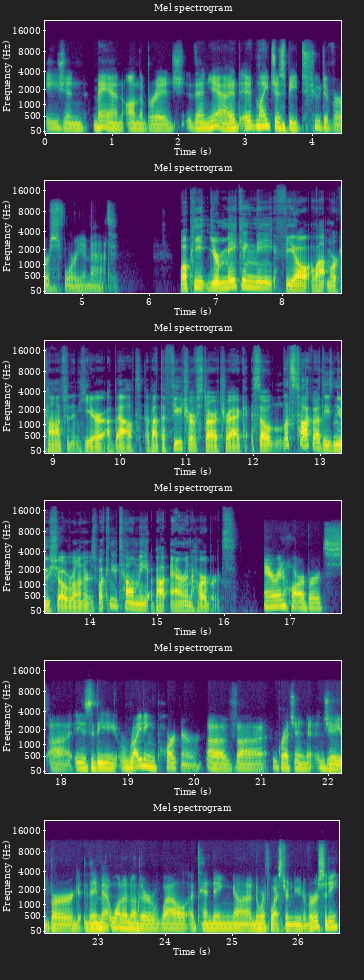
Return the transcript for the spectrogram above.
Asian man on the bridge, then yeah, it, it might just be too diverse for you, Matt. Well, Pete, you're making me feel a lot more confident here about about the future of Star Trek. So let's talk about these new showrunners. What can you tell me about Aaron Harberts? Aaron Harberts uh, is the writing partner of uh, Gretchen J. Berg. They met one another while attending uh, Northwestern University,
